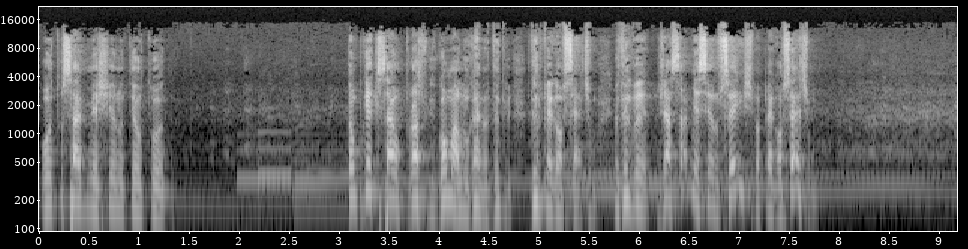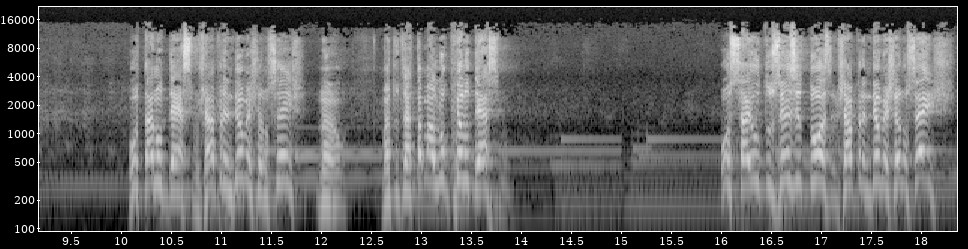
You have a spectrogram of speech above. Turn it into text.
Ou tu sabe mexer no teu todo? Então por que, que sai o próximo igual maluco? Ah, eu, tenho que, eu tenho que pegar o sétimo. Eu tenho que, já sabe mexer no seis para pegar o sétimo? Ou está no décimo? Já aprendeu a mexer no seis? Não. Mas tu já está maluco pelo décimo. Ou saiu 212, já aprendeu a mexer no seis?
